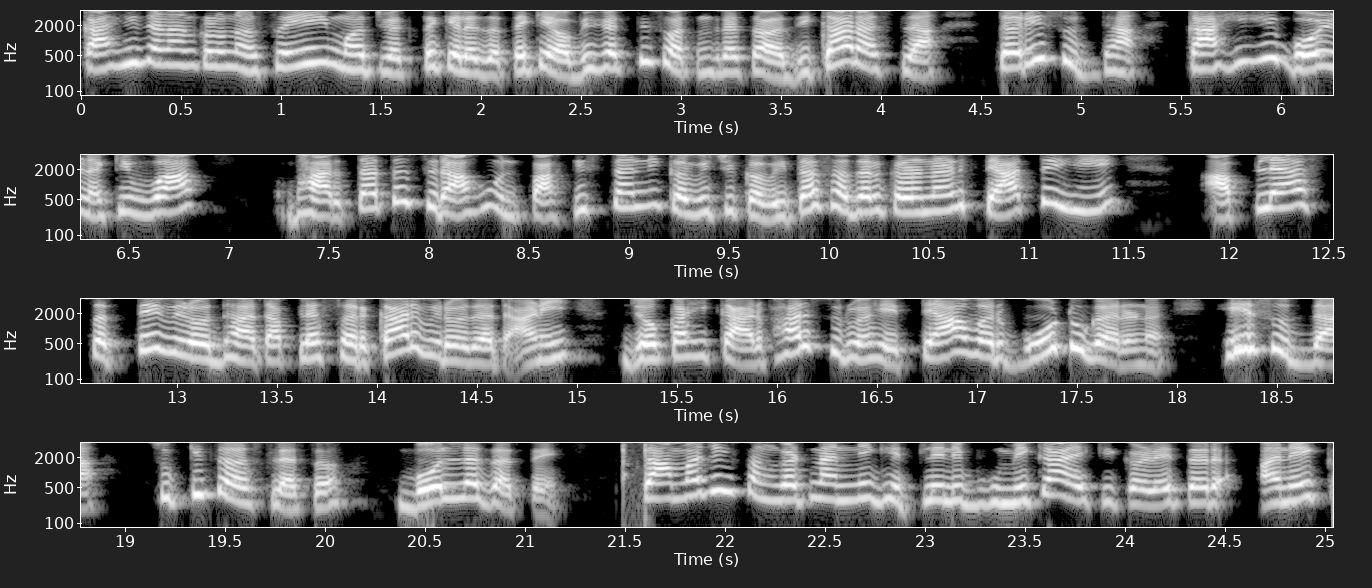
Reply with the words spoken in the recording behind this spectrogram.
काही जणांकडून असंही मत व्यक्त केलं जातं की अभिव्यक्ती स्वातंत्र्याचा अधिकार असला तरी सुद्धा काहीही बोलणं किंवा भारतातच राहून पाकिस्तानी कवीची कविता सादर करणं आणि त्यातही आपल्या सत्तेविरोधात आपल्या सरकार विरोधात आणि जो काही कारभार सुरू आहे त्यावर बोट उगारणं हे सुद्धा चुकीचं असल्याचं बोललं जाते सामाजिक संघटनांनी घेतलेली भूमिका एकीकडे तर अनेक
